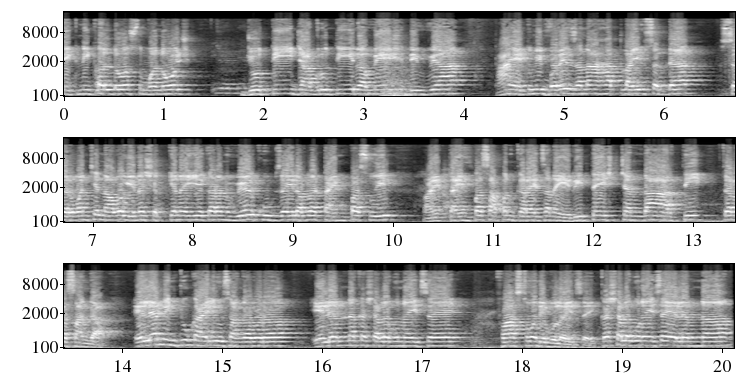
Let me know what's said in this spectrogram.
टेक्निकल दोस्त मनोज ज्योती जागृती रमेश दिव्या आहे. तुम्ही बरेच जण आहात लाईव्ह सध्या. सर्वांचे नावं घेणं शक्य नाहीये कारण वेळ खूप जाईल आपला टाइमपास होईल. आणि टाइमपास आपण करायचा नाही. रितेश चंदा आरती चला सांगा. एल एम इंटू काय लिहू सांगा बरं? एल एम न कशाला गुणायचंय? फास्टमध्ये बोलायचंय. कशाला गुणायचंय एल एम न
